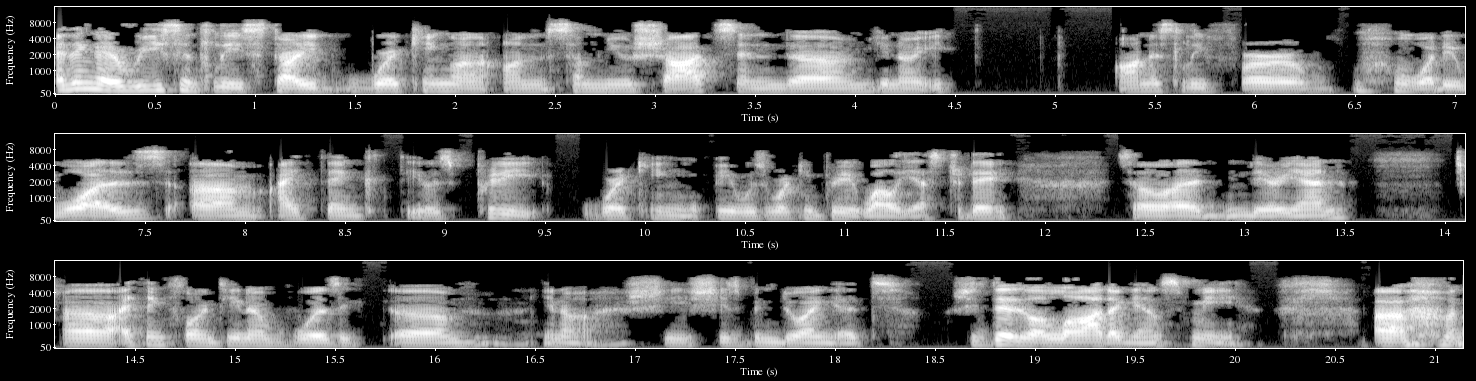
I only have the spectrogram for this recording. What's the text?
I think I recently started working on on some new shots, and um, you know, it honestly for what it was, um, I think it was pretty working. It was working pretty well yesterday. So uh, in Darien, uh, I think Florentina was, um, you know, she she's been doing it. She did a lot against me uh,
